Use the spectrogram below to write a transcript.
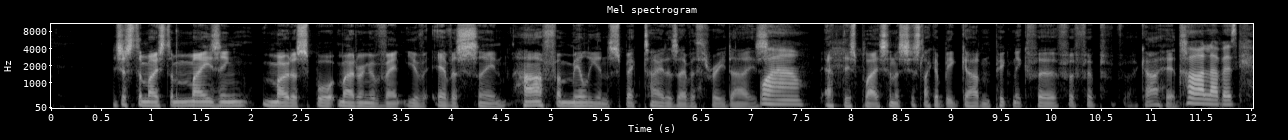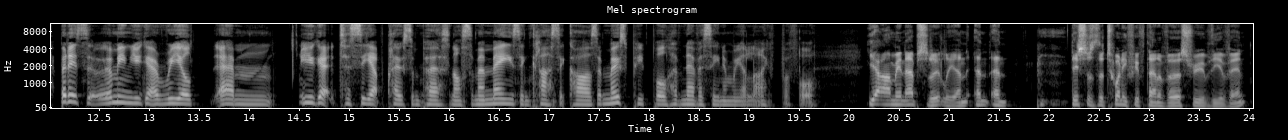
just the most amazing motorsport motoring event you've ever seen. Half a million spectators over three days Wow. at this place, and it's just like a big garden picnic for for, for, for car heads. car lovers. But it's, I mean, you get a real, um, you get to see up close and personal some amazing classic cars that most people have never seen in real life before. Yeah, I mean, absolutely, and and and this was the 25th anniversary of the event.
